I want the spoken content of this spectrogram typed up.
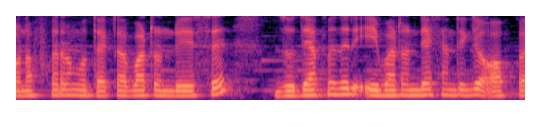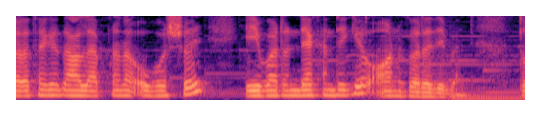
অন অফ করার মতো একটা বাটন রয়েছে। যদি আপনাদের এই বাটনটি এখান থেকে অফ করা থাকে, তাহলে আপনারা অবশ্যই এই বাটনটি এখান থেকে অন করে দিবেন। তো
